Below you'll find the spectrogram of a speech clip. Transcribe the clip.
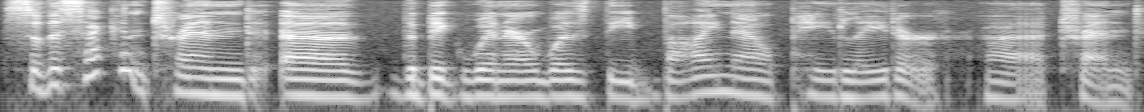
So the second trend, uh, the big winner, was the buy now, pay later uh, trend.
